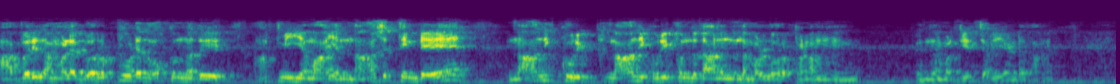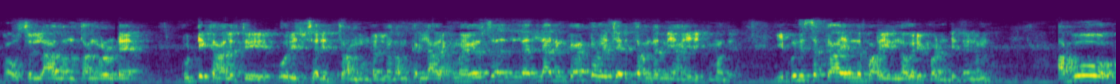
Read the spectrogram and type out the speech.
അവർ നമ്മളെ വെറുപ്പോടെ നോക്കുന്നത് ആത്മീയമായ നാശത്തിന്റെ നാന്ദി കുറി നാന്ദി കുറിക്കുന്നതാണെന്ന് നമ്മൾ ഓർക്കണം. എന്ന് നമ്മൾ തിരിച്ചറിയേണ്ടതാണ്. റൗസുല്ലാദം തങ്ങളുടെ കുട്ടിക്കാലത്ത് ഒരു ചരിത്രമുണ്ടല്ലോ. നമുക്ക് എല്ലാവർക്കും ഏകദേശം എല്ലാവരും കേട്ട ഒരു ചരിത്രം തന്നെയായിരിക്കും അത്. ഇബുനിസക്ക എന്ന് പറയുന്ന ഒരു പണ്ഡിതനും Abu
